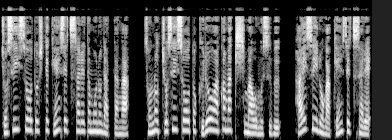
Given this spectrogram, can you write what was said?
貯水槽として建設されたものだったが、その貯水槽と黒赤巻島を結ぶ排水路が建設され、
